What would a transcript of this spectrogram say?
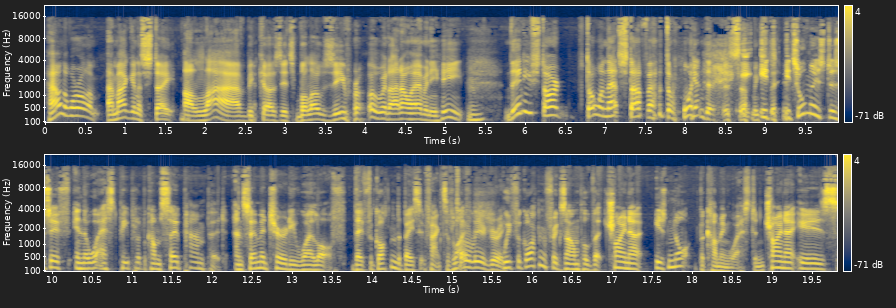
how in the world am, am I going to stay alive because it's below zero and I don't have any heat, mm-hmm. Then you start throwing that stuff out the window It- it's, it's almost as if in the West people have become so pampered and so materially well off, they've forgotten the basic facts of life. Totally agree. We've forgotten, for example, that China is not becoming Western. China is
